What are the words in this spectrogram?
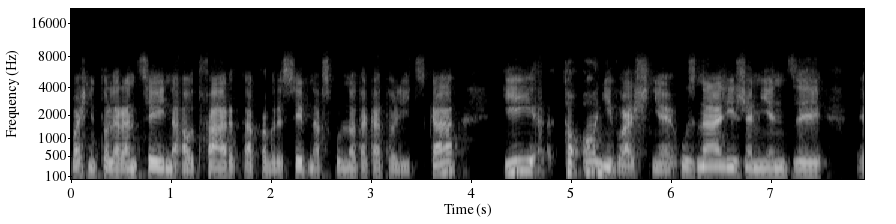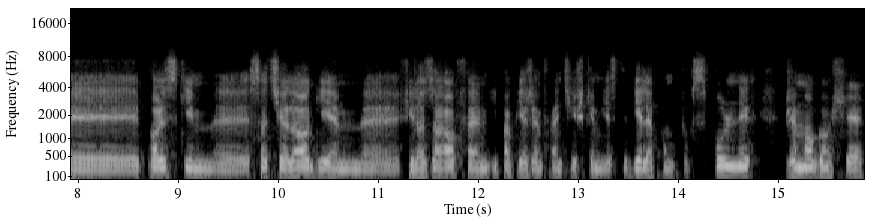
właśnie tolerancyjna, otwarta, progresywna wspólnota katolicka. I to oni właśnie uznali, że między y, polskim y, socjologiem, filozofem i papieżem Franciszkiem jest wiele punktów wspólnych, że mogą się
